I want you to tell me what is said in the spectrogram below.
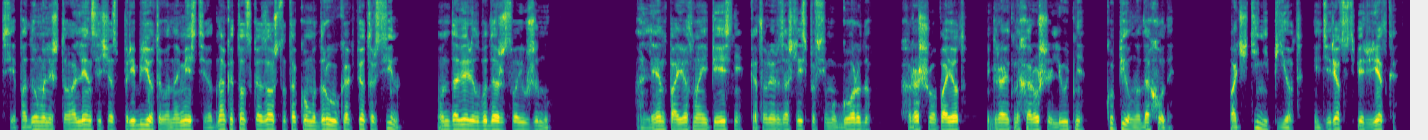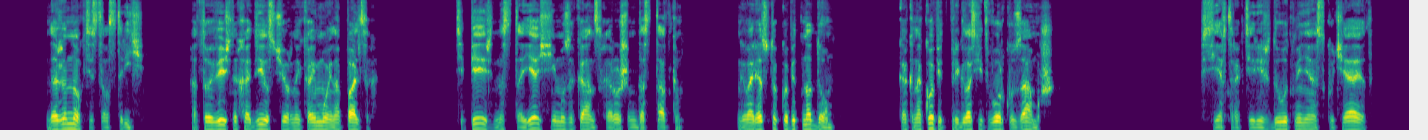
Все подумали, что Олен сейчас прибьет его на месте, однако тот сказал, что такому другу, как Петр Син, он доверил бы даже свою жену. Олен поет мои песни, которые разошлись по всему городу, хорошо поет, играет на хорошей лютне, купил на доходы. Почти не пьет и дерется теперь редко. Даже ногти стал стричь. А то вечно ходил с черной каймой на пальцах. Теперь настоящий музыкант с хорошим достатком. Говорят, что копит на дом. Как накопит, пригласит ворку замуж. Все в трактире ждут меня, скучают.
